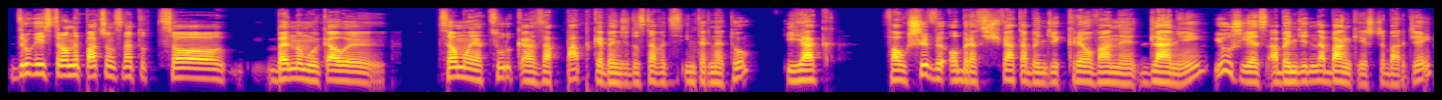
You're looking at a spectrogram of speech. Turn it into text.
Z drugiej strony, patrząc na to, co będą łykały, co moja córka za papkę będzie dostawać z internetu i jak fałszywy obraz świata będzie kreowany dla niej, już jest, a będzie na bank jeszcze bardziej,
